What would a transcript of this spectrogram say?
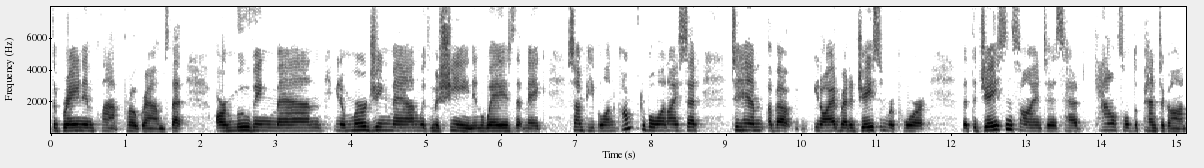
the brain implant programs that are moving man, you know, merging man with machine in ways that make some people uncomfortable. And I said to him about, you know, I had read a Jason report that the Jason scientists had counseled the Pentagon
